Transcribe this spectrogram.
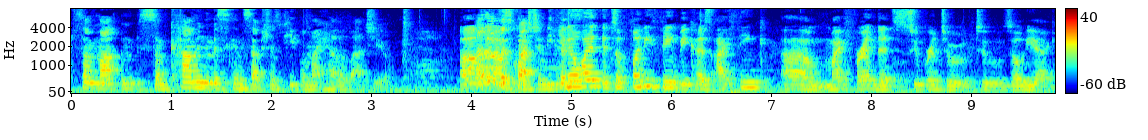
some some common misconceptions people might have about you? Um, I love this question because You know what? It's a funny thing because I think um, my friend that's super into to zodiac,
